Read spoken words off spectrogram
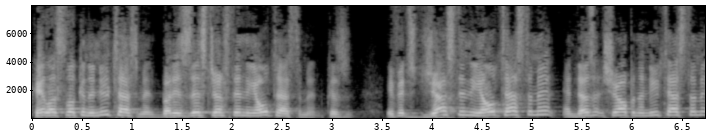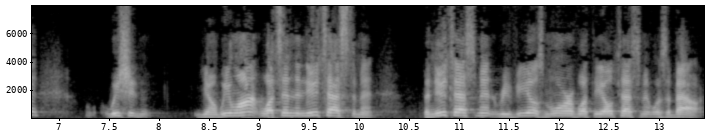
Okay, let's look in the New Testament. But is this just in the Old Testament? Because if it's just in the Old Testament and doesn't show up in the New Testament, we should, you know, we want what's in the New Testament. The New Testament reveals more of what the Old Testament was about.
